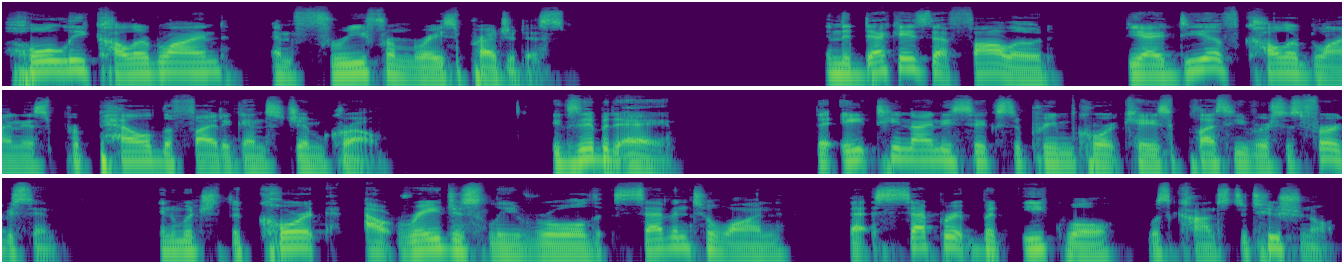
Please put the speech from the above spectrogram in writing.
wholly colorblind and free from race prejudice. In the decades that followed, the idea of colorblindness propelled the fight against Jim Crow. Exhibit A the 1896 Supreme Court case Plessy v. Ferguson, in which the court outrageously ruled 7 to 1 that separate but equal was constitutional.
